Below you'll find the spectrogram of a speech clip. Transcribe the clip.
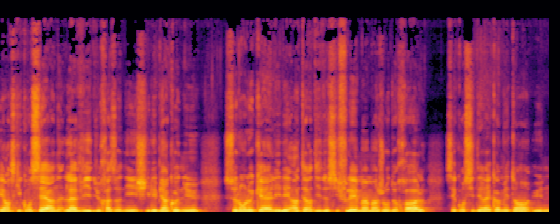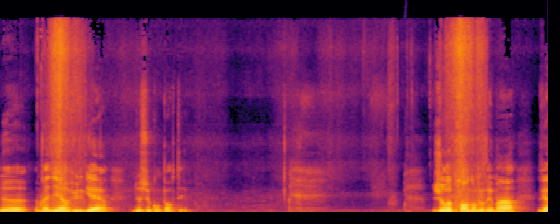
Et en ce qui concerne l'avis du Chazonish, il est bien connu, selon lequel il est interdit de siffler même un jour de Chol. C'est considéré comme étant une euh, manière vulgaire de se comporter. Je reprends dans le Réma. Il est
